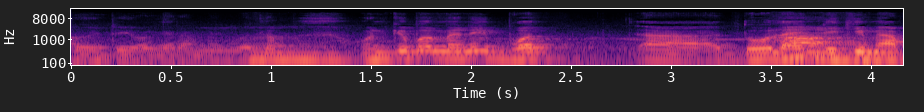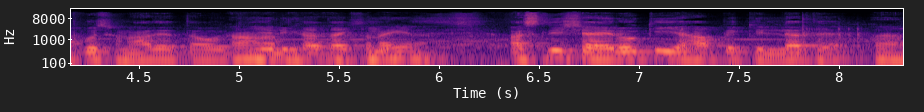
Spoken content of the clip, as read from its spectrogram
पोइट्री वगैरह में मतलब हम्म। उनके ऊपर मैंने बहुत आ, दो लाइन हाँ। लिखी मैं आपको सुना देता हूँ हाँ, ये लिखा था कि असली शायरों की यहाँ पे किल्लत है हाँ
